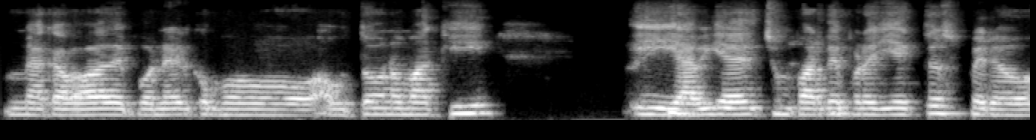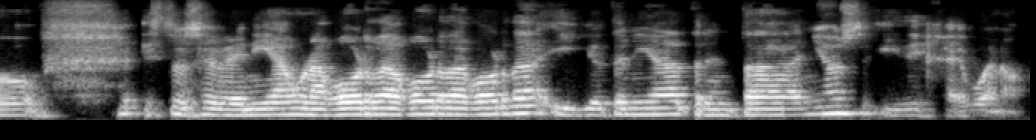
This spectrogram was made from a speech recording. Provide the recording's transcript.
me acababa de poner como autónoma aquí y había hecho un par de proyectos, pero esto se venía una gorda, gorda, gorda y yo tenía 30 años y dije, bueno,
